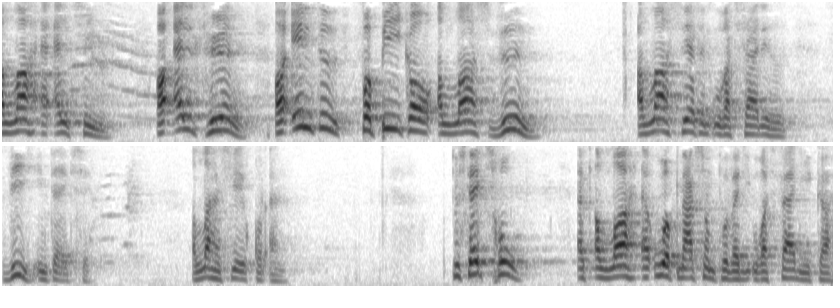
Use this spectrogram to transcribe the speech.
Allah er altseende og alt hørende, og intet forbigår Allahs viden. Allah ser den uretfærdighed, vi endda ikke ser. Allah siger i Koran, du skal ikke tro, at Allah er uopmærksom på, hvad de uretfærdige gør.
